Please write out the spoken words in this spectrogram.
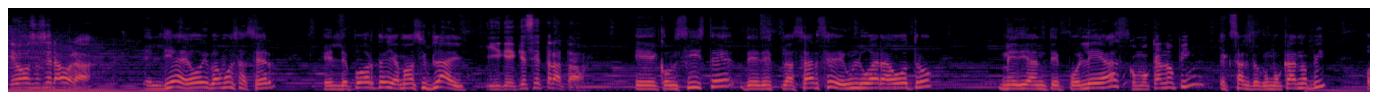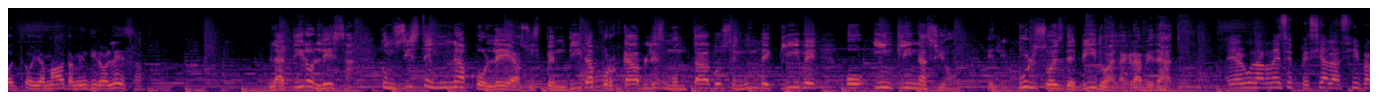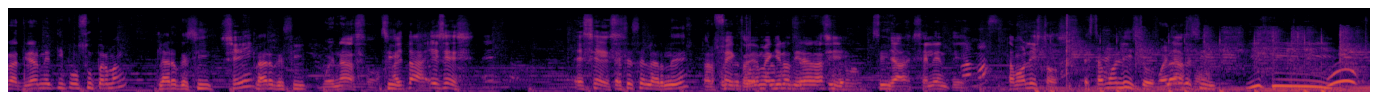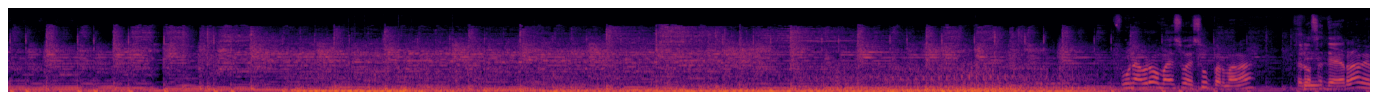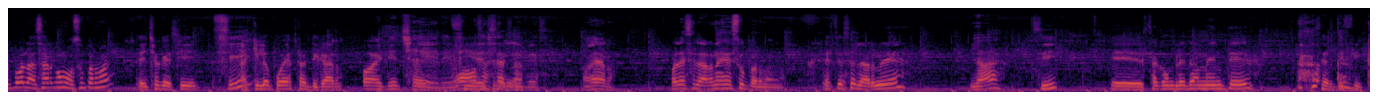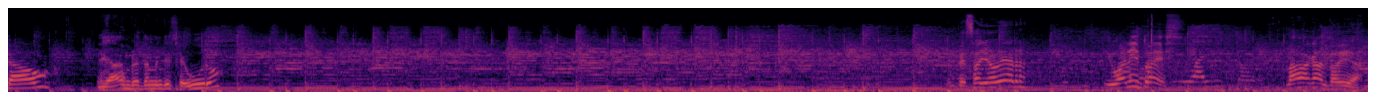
¿Qué vamos a hacer ahora? El día de hoy vamos a hacer el deporte llamado zip line. ¿Y de qué se trata? Eh, consiste de desplazarse de un lugar a otro mediante poleas, ¿Como canoping? exacto, como canopy, o, o llamado también tirolesa. La tirolesa consiste en una polea suspendida por cables montados en un declive o inclinación. El impulso es debido a la gravedad. ¿Hay algún arnés especial así para tirarme tipo Superman? Claro que sí. ¿Sí? Claro que sí. Buenazo. Sí. Ahí está, ese es. Ese es. Este es el arnés. Perfecto, yo me quiero tirar así. Sí. Ya, excelente. ¿Vamos? ¿Estamos listos? Estamos listos. Claro que Buenazo. sí. Yujú. Fue broma eso de Superman, ¿ah? Pero Sí. ¿de verdad me puedo lanzar como Superman? De hecho que sí. ¿Sí? Aquí lo puedes practicar. Oye, qué chévere. Vamos a hacerla, sí. pues. A ver, ¿cuál es el arnés de Superman? Este es el arnés, ¿Ya? sí. Eh, está completamente certificado. Es Ya. completamente seguro. Empezó a llover. Igualito es. Igualito. Más bacán todavía.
